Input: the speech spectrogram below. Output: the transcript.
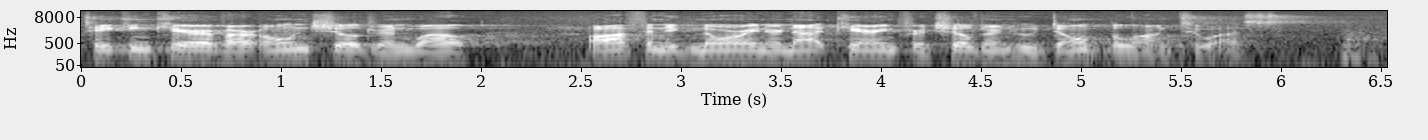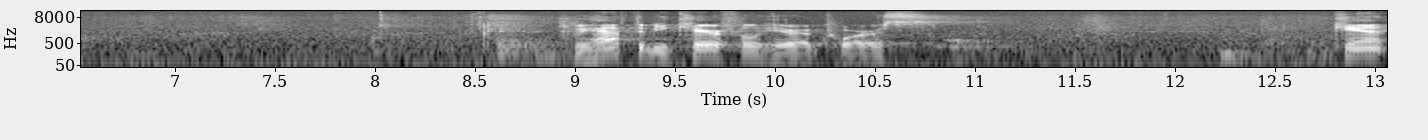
taking care of our own children while often ignoring or not caring for children who don't belong to us. We have to be careful here, of course. Can't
